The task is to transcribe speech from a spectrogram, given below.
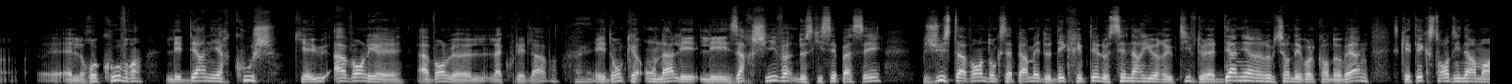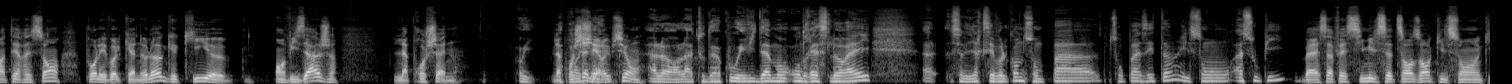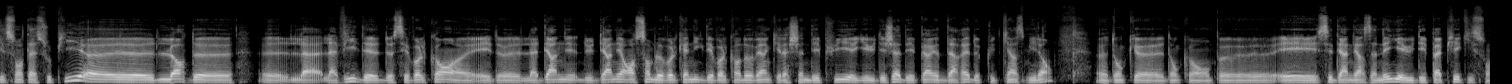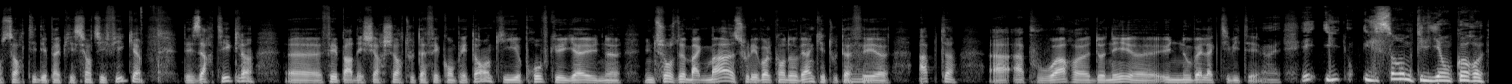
elle recouvre les dernières couches qu'il y a eu avant, les, avant le- la coulée de lave. Et donc on a les, les archives de ce qui s'est passé juste avant, donc ça permet de décrypter le scénario éruptif de la dernière éruption des volcans d'Auvergne, ce qui est extraordinairement intéressant pour les volcanologues qui euh, envisagent la prochaine. Oui, La prochaine éruption. Alors là, tout d'un coup, évidemment, on dresse l'oreille. Euh, Ça veut dire que ces volcans ne sont pas, ne sont pas éteints, ils sont assoupis? Ben, ça fait 6700 ans qu'ils sont qu'ils sont assoupis. Euh, lors de euh, la, la vie de, de ces volcans euh, et de la dernière du dernier ensemble volcanique des volcans d'Auvergne, qui est la chaîne des Puys, il y a eu déjà des périodes d'arrêt de plus de 15 000 ans. Euh, donc euh, donc on peut et ces dernières années, il y a eu des papiers qui sont sortis, des papiers scientifiques, des articles euh, faits par des chercheurs tout à fait compétents qui prouvent qu'il y a une une source de magma sous les volcans d'Auvergne qui est tout à fait euh, apte à, à pouvoir euh, donner euh, une nouvelle activité. Et il, il semble qu'il y ait encore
